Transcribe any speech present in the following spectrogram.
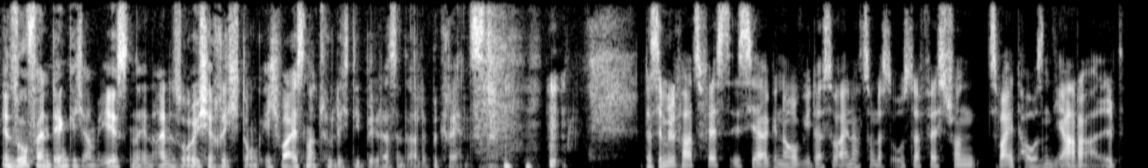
Insofern denke ich am ehesten in eine solche Richtung. Ich weiß natürlich, die Bilder sind alle begrenzt. Das Himmelfahrtsfest ist ja genau wie das Weihnachts- und das Osterfest schon 2000 Jahre alt.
